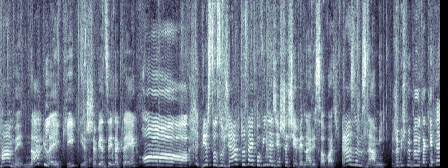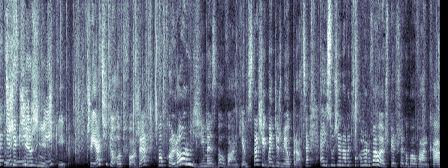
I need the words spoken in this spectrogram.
mamy naklejki, jeszcze więcej naklejek. O! Wiesz co, Zuzia? Tutaj powinnaś jeszcze siebie narysować razem z nami, żebyśmy były takie, Takie trzy księżniczki. Czy ja ci to otworzę? Pokoloruj zimę z bałwankiem. Stasiek będziesz miał pracę. Ej, Zuzia nawet pokolorowała już pierwszego bałwanka.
